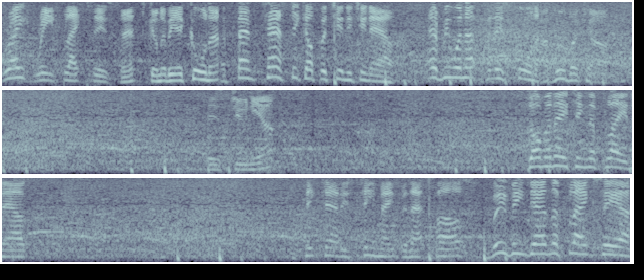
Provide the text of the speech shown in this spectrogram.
Great reflexes. That's going to be a corner. A fantastic opportunity now. Everyone up for this corner. Abubakar. Here's Junior. Dominating the play now. He picked out his teammate with that pass. Moving down the flanks here.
